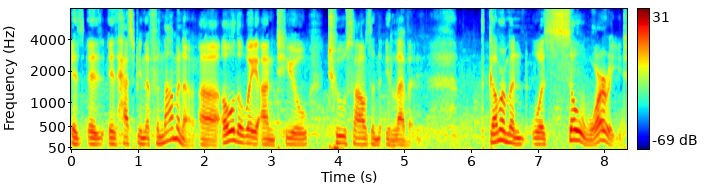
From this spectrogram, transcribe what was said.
It, it, it, has been a phenomenon uh, all the way until 2011 government was so worried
